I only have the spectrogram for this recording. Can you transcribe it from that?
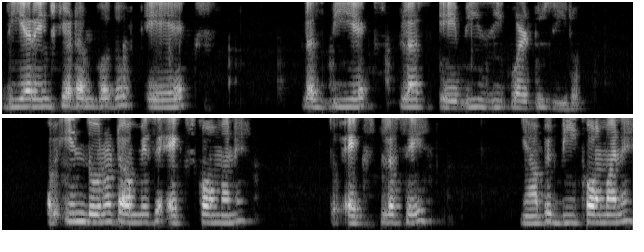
rearrange किया टर्म को तो A X plus B X plus A B is equal to zero अब इन दोनों टर्म में से x कॉमन है तो x प्लस ए यहाँ पे b कॉमन है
